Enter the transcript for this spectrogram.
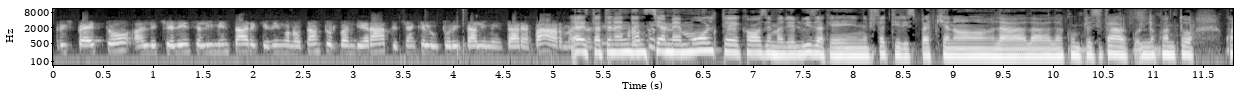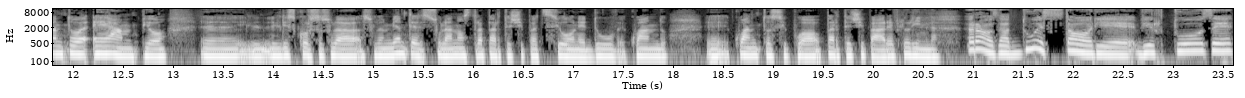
rispetto alle eccellenze alimentari che vengono tanto sbandierate, c'è anche l'autorità alimentare a Parma. Eh, sta tenendo insieme che... molte cose Maria Luisa che in effetti rispecchiano la, la, la complessità, la, quanto, quanto, è ampio eh, il, il, discorso sulla, sull'ambiente e sulla nostra partecipazione, dove, quando, eh, quanto si può partecipare. Florinda. Rosa, due storie virtuose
